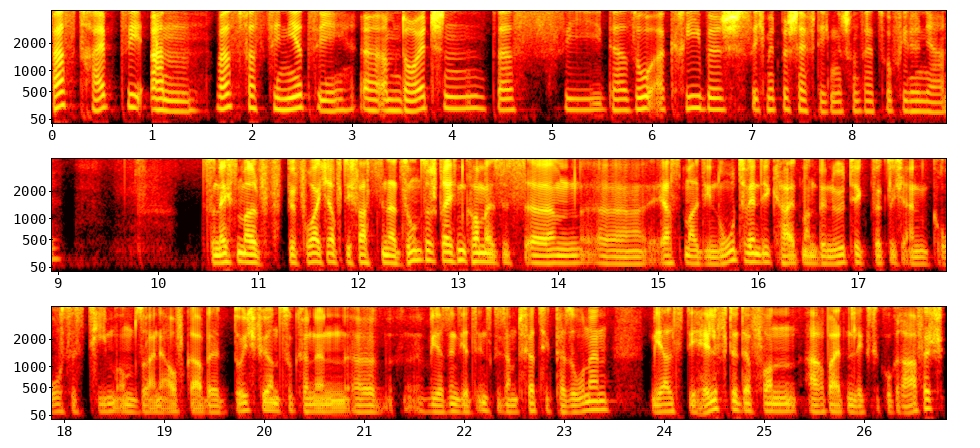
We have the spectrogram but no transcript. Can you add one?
Was treibt Sie an? Was fasziniert Sie äh, am Deutschen, dass Sie da so akribisch sich mit beschäftigen, schon seit so vielen Jahren? Zunächst einmal, bevor ich auf die Faszination zu sprechen komme, es ist ähm, äh, erstmal die Notwendigkeit, man benötigt wirklich ein großes Team, um so eine Aufgabe durchführen zu können. Äh, wir sind jetzt insgesamt 40 Personen, mehr als die Hälfte davon arbeiten lexikografisch.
